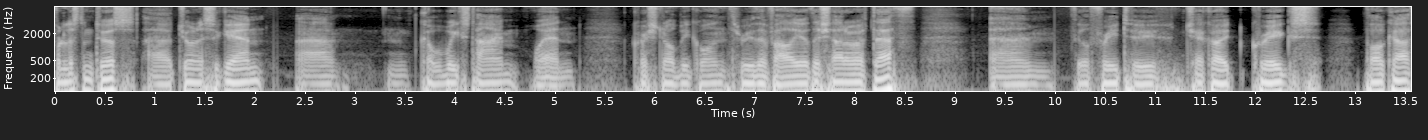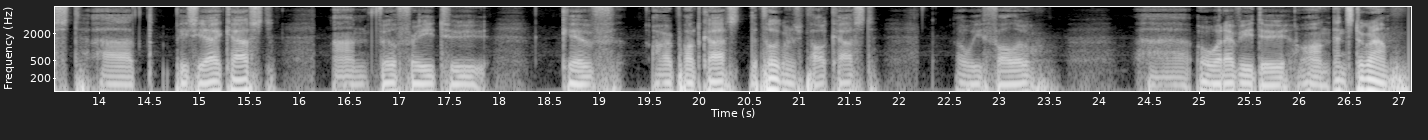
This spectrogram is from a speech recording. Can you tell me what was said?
for listening to us. Uh, join us again uh, in a couple of weeks' time when Christian will be going through the Valley of the Shadow of Death. Um, feel free to check out Craig's podcast at PCI Cast and feel free to give our podcast, the Pilgrims Podcast, a wee follow uh, or whatever you do on Instagram.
